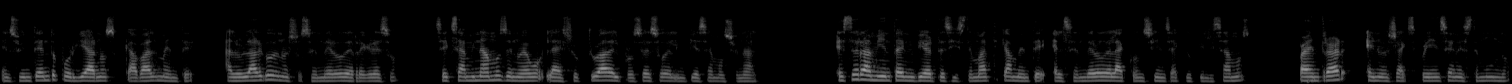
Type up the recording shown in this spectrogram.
en su intento por guiarnos cabalmente a lo largo de nuestro sendero de regreso si examinamos de nuevo la estructura del proceso de limpieza emocional. Esta herramienta invierte sistemáticamente el sendero de la conciencia que utilizamos para entrar en nuestra experiencia en este mundo,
